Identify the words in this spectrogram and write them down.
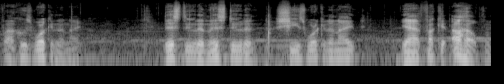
fuck, who's working tonight? This dude and this dude, and she's working tonight. Yeah, fuck it, I'll help them.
